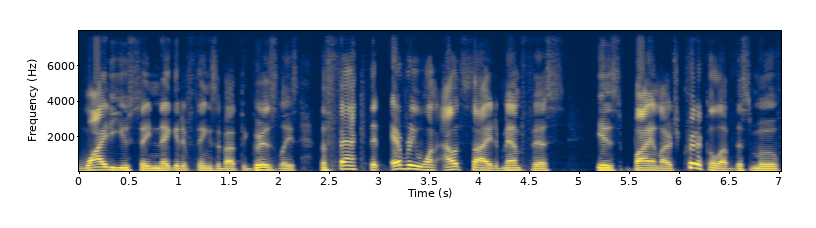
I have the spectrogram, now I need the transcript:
why do you say negative things about the Grizzlies, the fact that everyone outside Memphis is by and large critical of this move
